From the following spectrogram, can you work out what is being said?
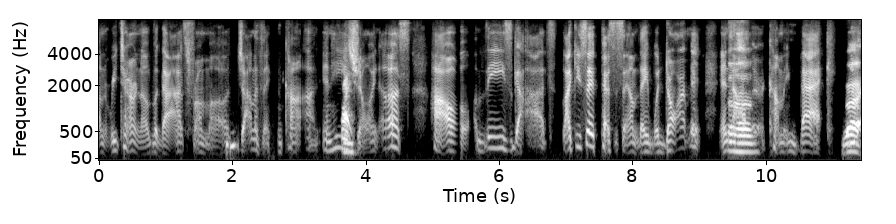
on the return of the gods from uh, Jonathan Cahn, and he's Right. showing us how these gods, like you said, Pastor Sam, they were dormant, and now Uh-huh. they're coming back. Right.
